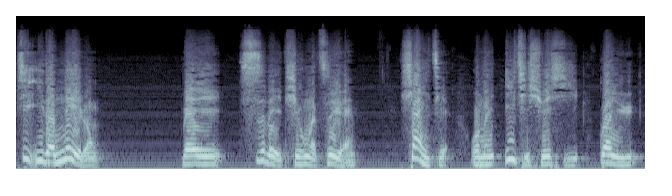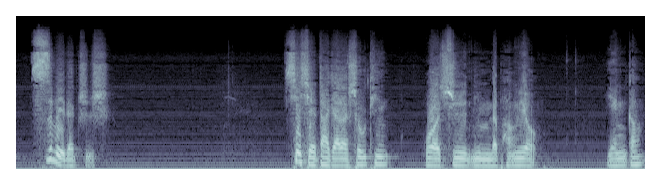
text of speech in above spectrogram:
记忆的内容为思维提供了资源，下一节我们一起学习关于思维的知识。谢谢大家的收听，我是你们的朋友严刚。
